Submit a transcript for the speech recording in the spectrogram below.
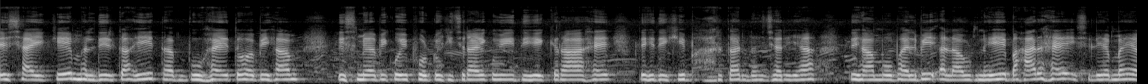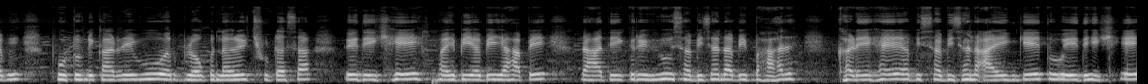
ये साई के मंदिर का ही तंबू है। तो अभी हम इसमें अभी कोई फ़ोटो खींच रहा है, कोई देख रहा है। तो ये देखिए, बाहर का नज़रिया। तो यहाँ मोबाइल भी अलाउड नहीं है, बाहर है, इसलिए मैं अभी फ़ोटो निकाल रही हूँ और ब्लॉग बना रही हूँ छोटा सा। तो ये देखिए, मैं भी अभी यहाँ पे राह देख रही हूँ। सभी जन अभी बाहर खड़े हैं, अभी सभी जन आएँगे। तो ये देखिए,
